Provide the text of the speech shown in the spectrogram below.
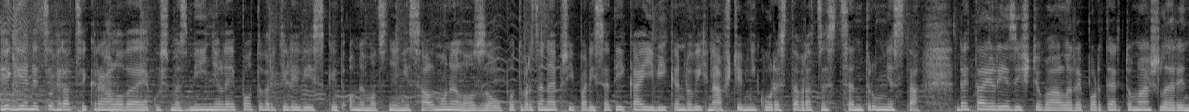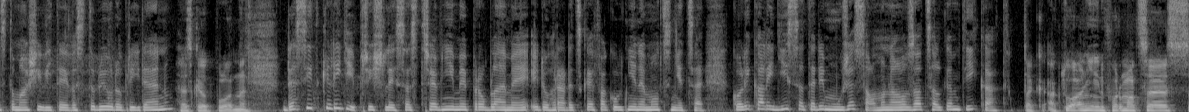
Hygienici v Hradci Králové, jak už jsme zmínili, potvrdili výskyt onemocnění salmonelózou. Potvrzené případy se týkají víkendových návštěvníků restaurace z centru města. Detaily zjišťoval reportér Tomáš Lerinc. Tomáši, vítej ve studiu, dobrý den. Hezké odpoledne. Desítky lidí přišli se střevními problémy i do Hradecké fakultní nemocnice. Kolika lidí se tedy může salmonelóza celkem týkat? Tak aktuální informace z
